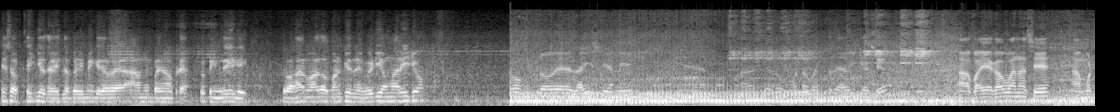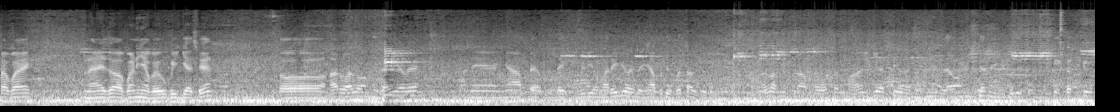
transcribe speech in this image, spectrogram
શીશોક થઈ ગયો હતો એટલે પછી મેં કીધું હવે આ મોબાઈલ આપણે શૂટિંગ લઈ લઈ તો હાલ હાલો કન્ટિન્યુ વિડીયોમાં રહીજો તો મિત્રો હવે લાવી છીએ અમે મોટા ભાઈ બધા આવી ગયા છે આ ભાઈ એક આવવાના છે આ મોટા ભાઈ અને અહીં જો ભણિયા ભાઈ ઊભી ગયા છે. તો સારું હાલો, અમે જઈએ હવે. અને અહીંયા આપણે કંઈક વિડીયોમાં રહી ગયો તો અહીંયા બધું બતાવજો હાલો, મિત્રો, આપણે હોટલમાં આવી ગયા છીએ અને જવાનું છે ને, એ બધું નક્કી કરશું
